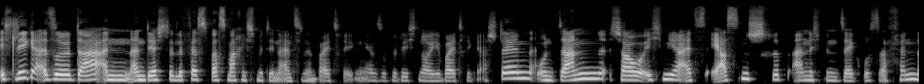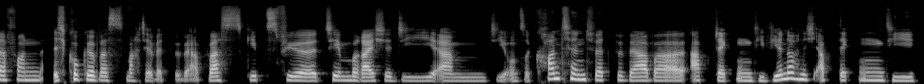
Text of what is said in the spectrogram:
Ich lege also da an, an der Stelle fest, was mache ich mit den einzelnen Beiträgen. Also will ich neue Beiträge erstellen und dann schaue ich mir als ersten Schritt an, ich bin ein sehr großer Fan davon, ich gucke, was macht der Wettbewerb? Was gibt's für Themenbereiche, die, ähm, die unsere Content-Wettbewerber abdecken, die wir noch nicht abdecken, die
